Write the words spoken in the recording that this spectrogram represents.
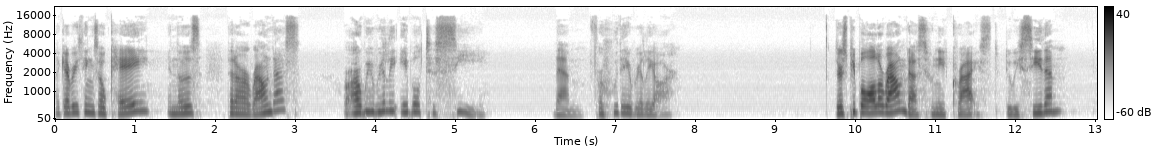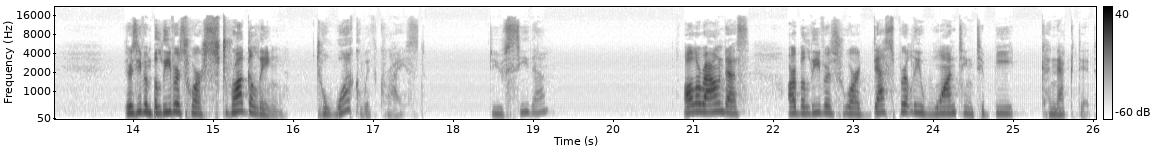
like everything's okay in those that are around us? Or are we really able to see them for who they really are? There's people all around us who need Christ. Do we see them? There's even believers who are struggling to walk with Christ. Do you see them? All around us, are believers who are desperately wanting to be connected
